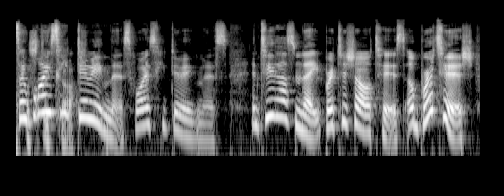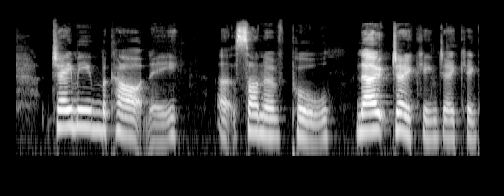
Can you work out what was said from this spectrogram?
So why is he doing this? Why is he doing this? In 2008, British artist, oh British, Jamie McCartney, uh, son of Paul. No, joking, joking.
